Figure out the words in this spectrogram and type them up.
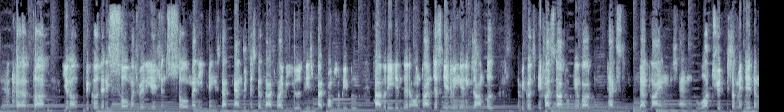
But you know, because there is so much variation, so many things that can be discussed. That's why we use these platforms so people have a read in their own time. Just giving an example, because if I start talking about tax deadlines and what should be submitted and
